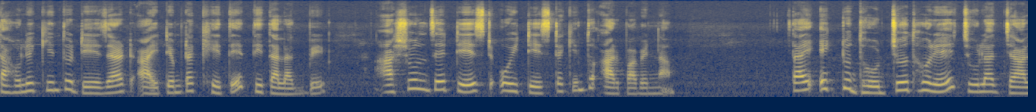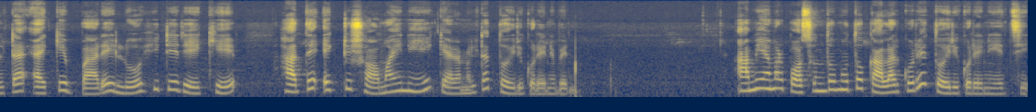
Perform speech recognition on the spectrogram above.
তাহলে কিন্তু ডেজার্ট আইটেমটা খেতে তিতা লাগবে। আসল যে টেস্ট, ওই টেস্টটা কিন্তু আর পাবেন না। তাই একটু ধৈর্য ধরে চুলার জালটা একেবারে লো হিটে রেখে হাতে একটু সময় নিয়ে ক্যারামেলটা তৈরি করে নেবেন। আমি আমার পছন্দ মতো কালার করে তৈরি করে নিয়েছি।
